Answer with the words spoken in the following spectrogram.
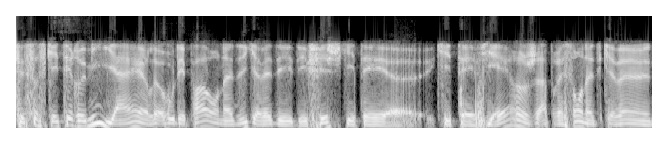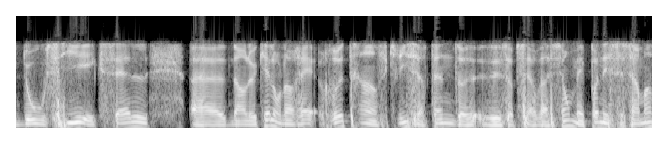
c'est ça. Ce qui a été remis hier, là, au départ, on a dit qu'il y avait des, des fiches qui étaient euh, qui étaient vierges. Après ça, on a dit qu'il y avait un dossier Excel euh, dans lequel on aurait retranscrit certaines de- des observations, mais pas nécessairement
